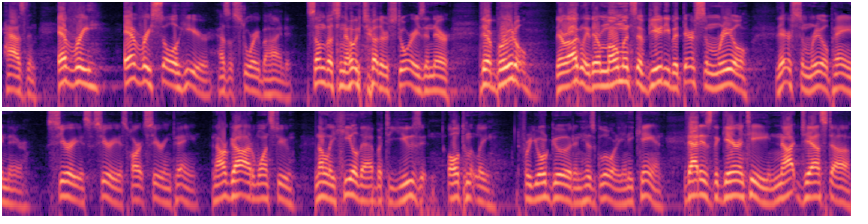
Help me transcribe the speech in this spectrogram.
has them. Every, every soul here has a story behind it. Some of us know each other's stories, and they're, they're brutal, they're ugly, they're moments of beauty, but there's some real, there's some real pain there. Serious, serious, heart-searing pain. And our God wants to not only heal that, but to use it ultimately for your good and His glory, and He can. That is the guarantee, not just a,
